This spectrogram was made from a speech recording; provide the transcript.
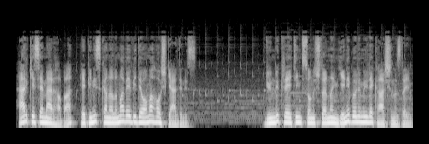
Herkese merhaba, hepiniz kanalıma ve videoma hoş geldiniz. Günlük reyting sonuçlarının yeni bölümüyle karşınızdayım.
